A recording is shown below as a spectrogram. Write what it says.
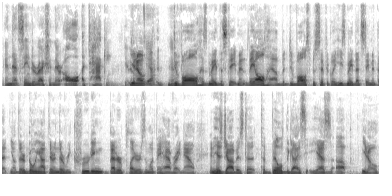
in that same direction. They're all attacking. You know, You know, Yeah, yeah. Duval has made the statement. They all have, but Duval specifically, he's made that statement that you know they're going out there and they're recruiting better players than what they have right now, and his job is to to build the guys he has up. You know,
